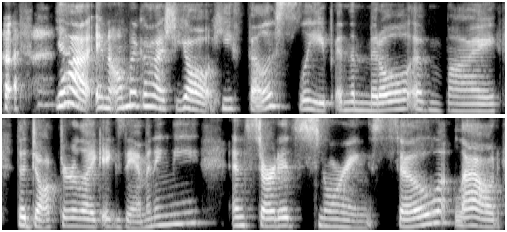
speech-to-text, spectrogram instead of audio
yeah, and oh my gosh, y'all, he fell asleep in the middle of my the doctor like examining me and started snoring so loud.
